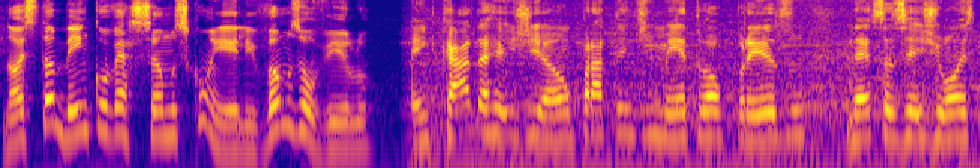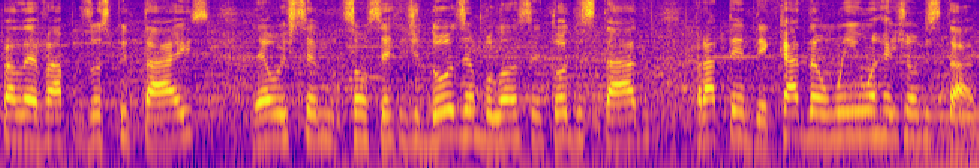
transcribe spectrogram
Nós também conversamos com ele. Vamos ouvi-lo em cada região para atendimento ao preso nessas regiões para levar para os hospitais. Né? Hoje são cerca de 12 ambulâncias em todo o estado para atender cada um em uma região do estado.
